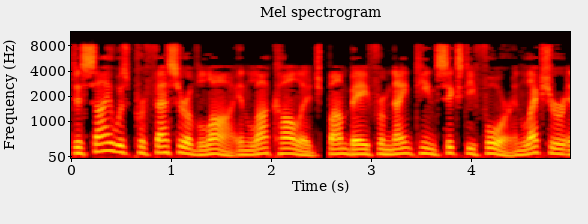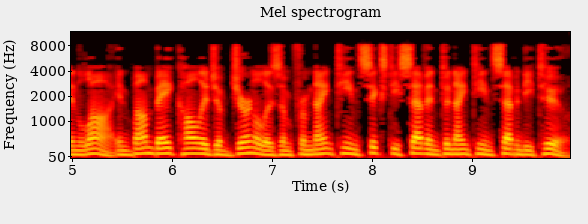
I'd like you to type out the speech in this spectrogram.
Desai was Professor of Law in Law College, Bombay from 1964 and lecturer in law in Bombay College of Journalism from 1967 to 1972.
